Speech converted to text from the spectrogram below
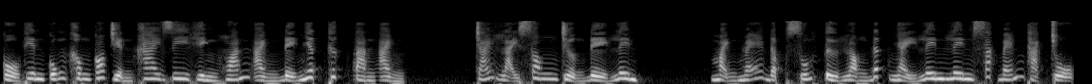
Cổ thiên cũng không có triển khai di hình hoán ảnh để nhất thức tàn ảnh. Trái lại song trưởng để lên. Mạnh mẽ đập xuống từ lòng đất nhảy lên lên sắc bén thạch trụ.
